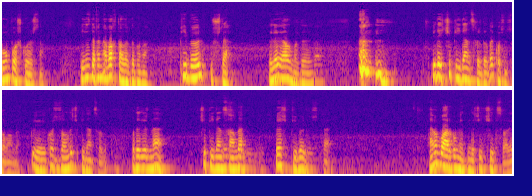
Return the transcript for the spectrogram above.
Bunu boş qoyursan. Birinci dəfə nə vaxt alırdı bunu? Pi böl 3-də. Elə almırdı. bir də 2 pi-dən çıxırdıq da kosinus olanda. Kosinus olanda 2 pi-dən çıxırdı. O da deyir, nə? 2 pi-dən çıxanda 5 pi böl 3. Bəli. Həmin bu arqumentindəki 2x var.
